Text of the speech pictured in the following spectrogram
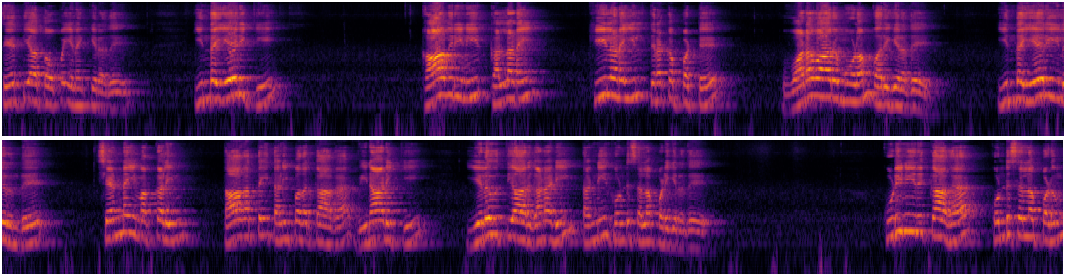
சேத்தியாத்தோப்பை இணைக்கிறது. இந்த ஏரிக்கு காவிரி நீர் கல்லணை கீழணையில் திறக்கப்பட்டு வடவாறு மூலம் வருகிறது. இந்த ஏரியிலிருந்து சென்னை மக்களின் தாகத்தை தணிப்பதற்காக வினாடிக்கு எழுபத்தி ஆறு கனஅடி தண்ணீர் கொண்டு செல்லப்படுகிறது. குடிநீருக்காக கொண்டு செல்லப்படும்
